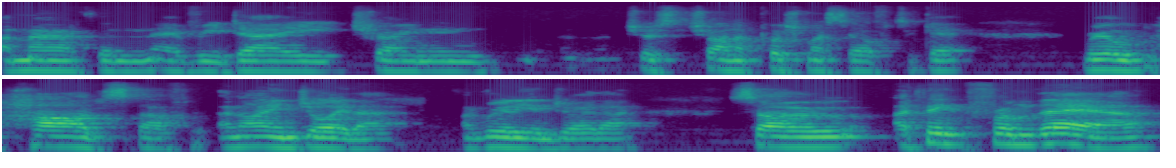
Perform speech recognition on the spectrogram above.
a marathon every day, training, just trying to push myself to get real hard stuff. And I enjoy that. I really enjoy that. So I think from there,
